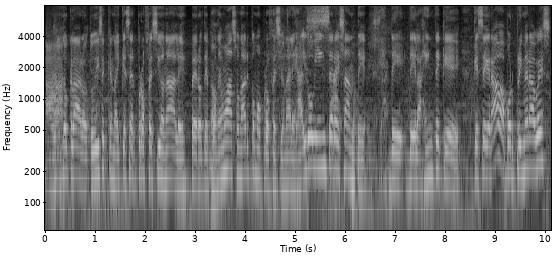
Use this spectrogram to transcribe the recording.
Ajá. Hablando claro, tú dices que no hay que ser profesionales, pero te ponemos a sonar como profesionales. Algo bien Exacto, interesante exacto. de, de la gente que, que se graba por primera vez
